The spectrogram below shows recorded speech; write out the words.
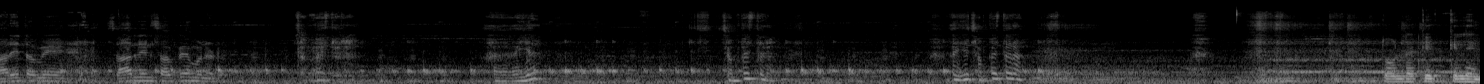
He will tell. సారీ తమ్మి సార్ నేను చంపేయమన్నాడు చంపేస్తారా అయ్యా చంపేస్తారా అయ్యా చంపేస్తారా Told that kid kill him.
